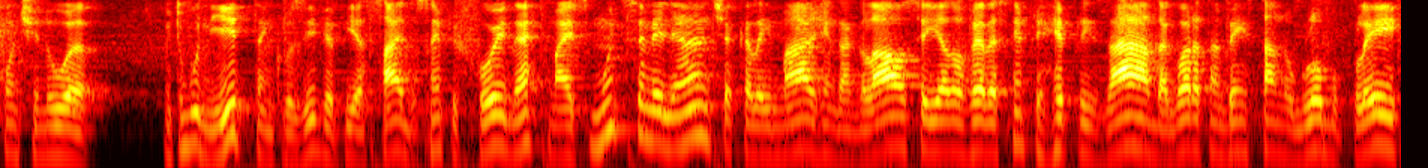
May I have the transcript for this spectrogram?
continua muito bonita, inclusive a Bia Saido sempre foi, né? Mas muito semelhante àquela imagem da Gláucia e a novela é sempre reprisada, agora também está no Globo Play.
